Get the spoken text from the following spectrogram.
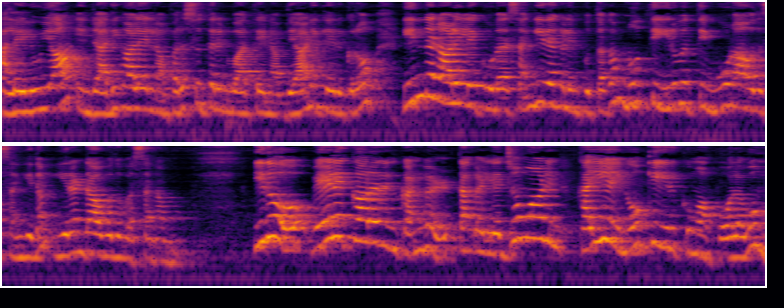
ஹalleluya. இன்று அதிகாலையில் நாம் பரிசுத்தரின் வார்த்தையை நாம் தியானிக்க இருக்கிறோம். இந்த நாளிலே கூட சங்கீதங்களின் புத்தகம் நூத்தி இருபத்தி மூணாவது சங்கீதம் இரண்டாவது வசனம். இதோ வேலைக்காரரின் கண்கள் தங்கள் எஜமானின் கையை நோக்கி இருக்குமா போலவும்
